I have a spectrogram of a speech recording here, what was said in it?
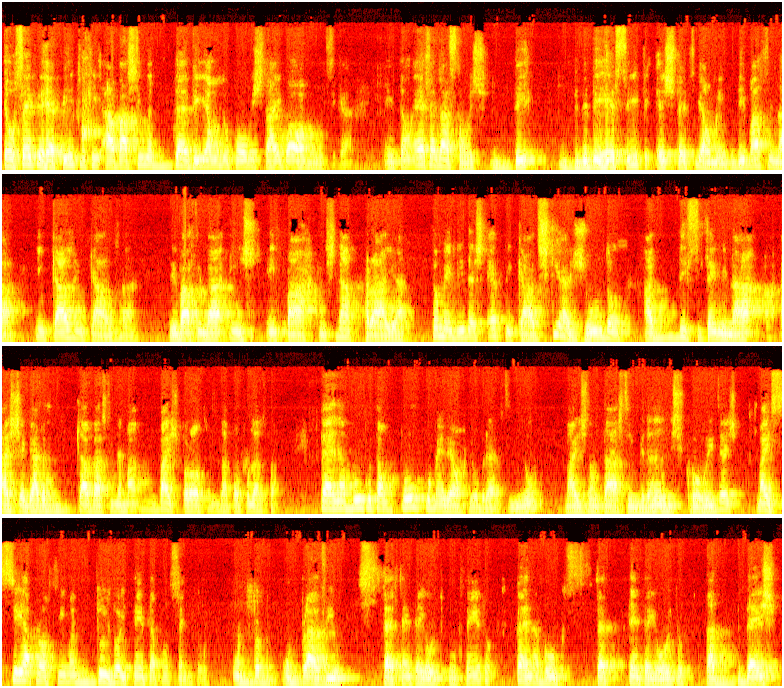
Eu sempre repito que a vacina deve ir onde o povo está, igual a música. Então, essas ações de, de, de Recife, especialmente, de vacinar em casa em casa, de vacinar em, em parques, na praia, são medidas eficazes que ajudam a disseminar a chegada da vacina mais próximo da população. Pernambuco está um pouco melhor que o Brasil, mas não está assim grandes coisas, mas se aproxima dos 80%. O, o Brasil, 68%, Pernambuco, 78%, está 10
